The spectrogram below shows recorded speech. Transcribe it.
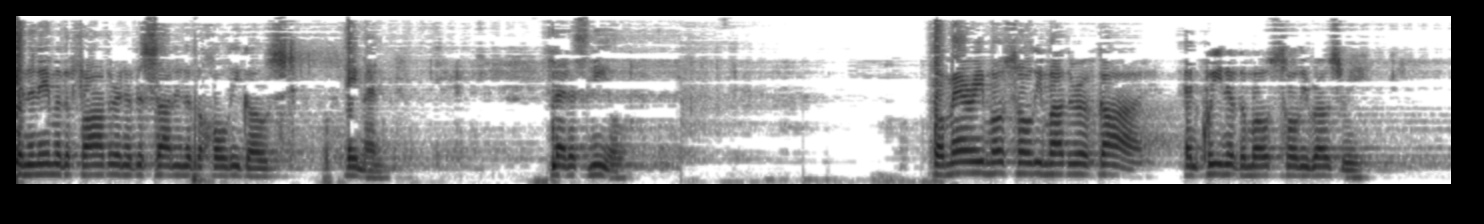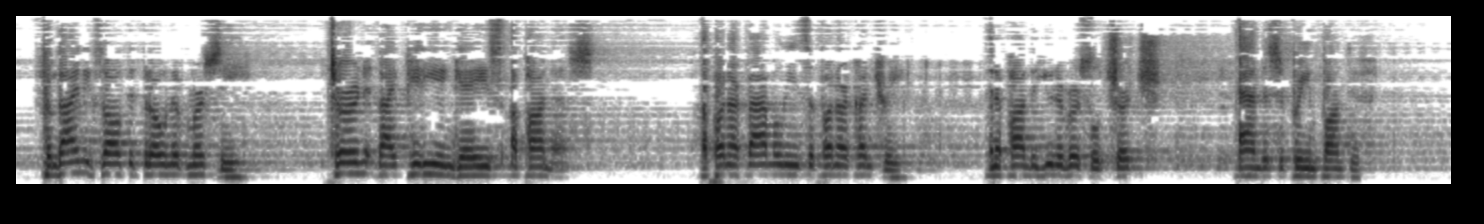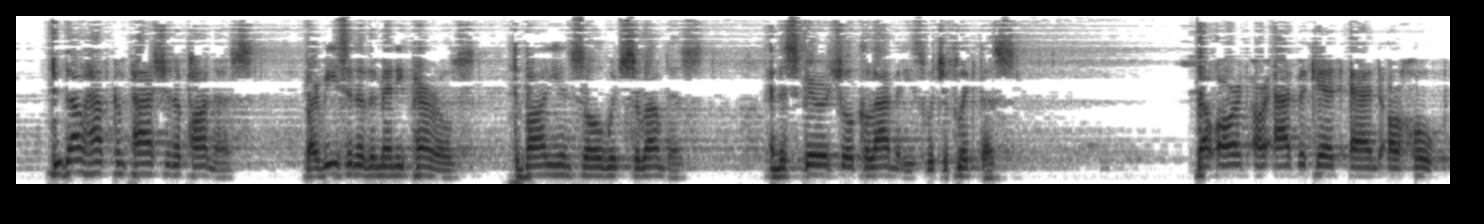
In the name of the Father, and of the Son, and of the Holy Ghost. Amen. Let us kneel. O Mary, most holy Mother of God, and Queen of the most holy Rosary, from thine exalted throne of mercy, turn thy pitying gaze upon us, upon our families, upon our country, and upon the universal church and the supreme pontiff. Do thou have compassion upon us by reason of the many perils to body and soul which surround us and the spiritual calamities which afflict us. Thou art our advocate and our hope.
